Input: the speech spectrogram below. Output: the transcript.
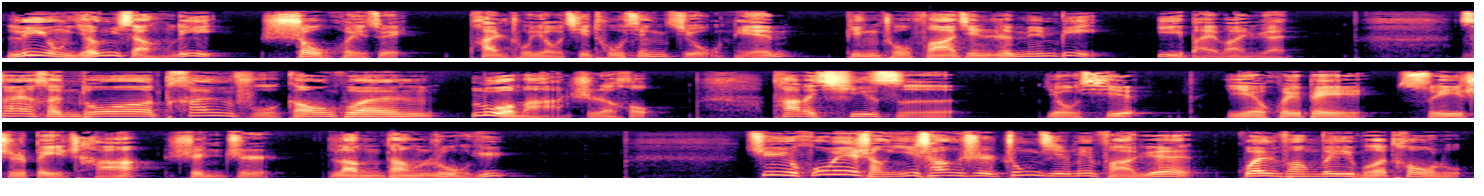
利用影响力受贿罪。判处有期徒刑九年，并处罚金人民币一百万元。在很多贪腐高官落马之后，他的妻子有些也会被随之被查，甚至锒铛入狱。据湖北省宜昌市中级人民法院官方微博透露，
